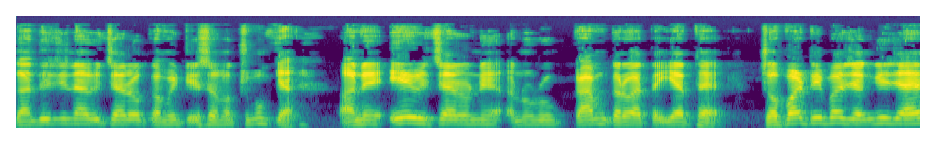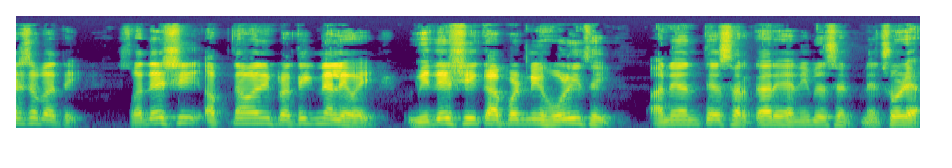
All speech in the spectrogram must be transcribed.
ગાંધીજીના વિચારો કમિટી સમક્ષ મૂક્યા. અને એ વિચારોને અનુરૂપ કામ કરવા તૈયાર થયા. ચોપાટી પર જંગી જાહેર સભા થઈ. સ્વદેશી અપનાવવાની પ્રતિજ્ઞા લેવાઈ. વિદેશી કાપડની હોળી થઈ અને અંતે સરકારે એની બેસેન્ટને છોડ્યા.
